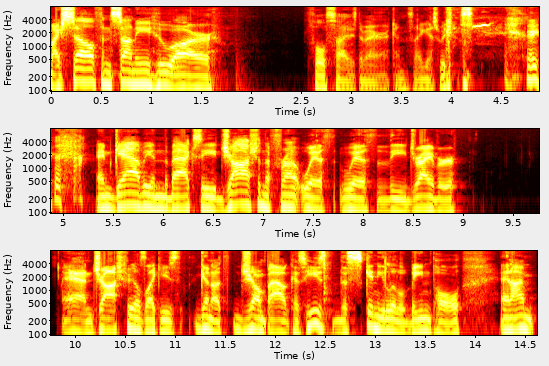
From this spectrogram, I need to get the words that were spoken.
myself and Sonny, who are full-sized Americans, I guess we can say, and Gabby in the back seat, Josh in the front with with the driver. And Josh feels like he's gonna jump out because he's the skinny little beanpole, and I'm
